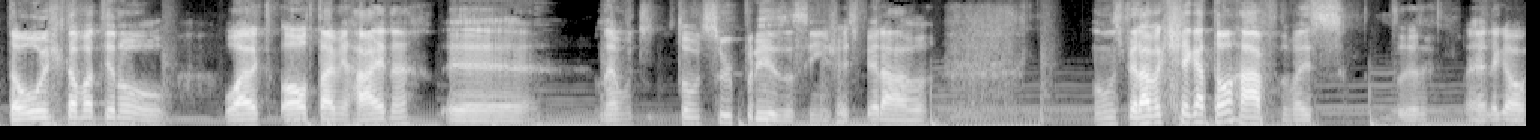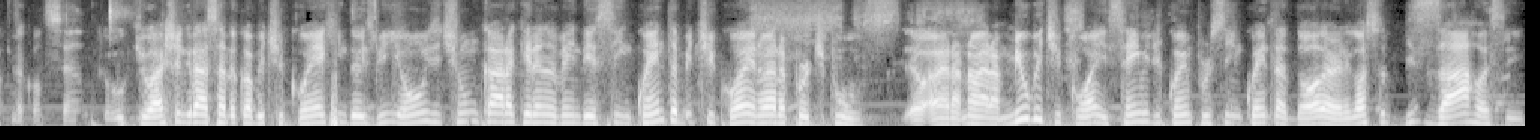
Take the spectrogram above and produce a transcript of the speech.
Então hoje que tava tendo o all-time high, né? É, não é muito, tô muito surpreso, assim, já esperava. Não esperava que chegasse tão rápido, mas é legal o que tá acontecendo. O que eu acho engraçado com a Bitcoin é que em 2011 tinha um cara querendo vender 50 Bitcoin, não era por tipo, era, não, era mil Bitcoin, 100 Bitcoin por 50 dólares, um negócio bizarro assim,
